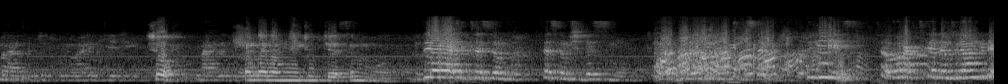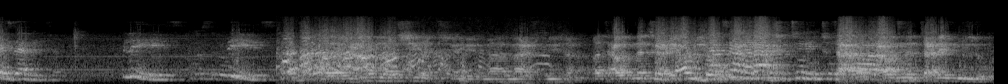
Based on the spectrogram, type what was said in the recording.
ما تقولوا هاي شوف ما عندك خلينا منين تبتسم و- بدينا تبتسم تبتسم مش باسمه؟ بليز راك تتكلم بالإنجليزي أنت. بليز الشيء هذا الشيء ما عجبنيش انا تعاودنا التعريف تعاودنا التعريف من الأول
